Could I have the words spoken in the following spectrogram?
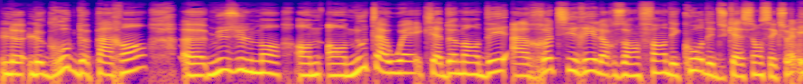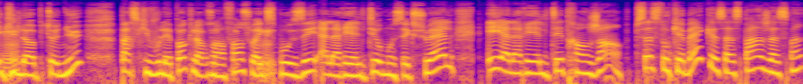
Le, le groupe de parents euh, musulmans en, en Outaouais qui a demandé à retirer leurs enfants des cours d'éducation sexuelle et qui mhm. l'a obtenu parce qu'ils voulaient pas que leurs enfants soient exposés à la réalité homosexuelle et à la réalité transgenre. Puis ça, c'est au Québec que ça se passe, Jasmin?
